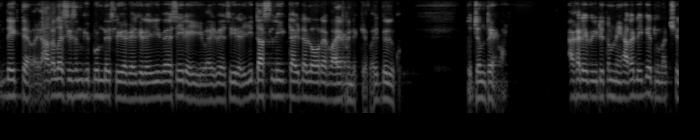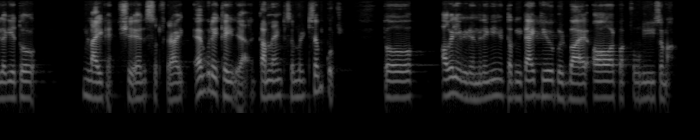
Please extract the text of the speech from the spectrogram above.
देखते हैं भाई, अगला सीज़न की बुंडेस लीग कैसी रहेगी? वैसी ही रहेगी भाई, वैसी ही रहेगी। दस लीग टाइटल और है भाई मिनट के भाई, बिल्कुल। तो चलते हैं। अगर ये वीडियो तुमने यहाँ तक देखी तुम्हें अच्छी लगी तो लाइक शेयर सब्सक्राइब एवरीथिंग यार। कमेंट सबमिट सब कुछ। तो अगली वीडियो मिलेंगी। तभी थैंक यू गुड बाय और पक्फूली समाप्त।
